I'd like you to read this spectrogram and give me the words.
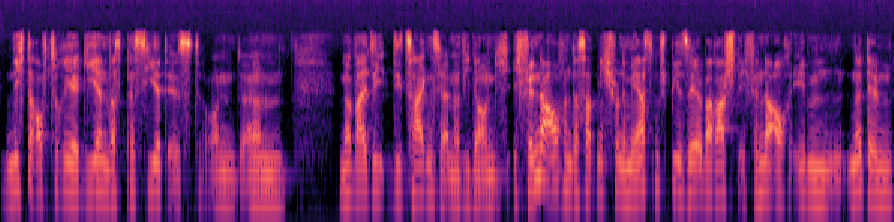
nicht darauf zu reagieren, was passiert ist. Und ähm, Ne, weil sie, die zeigen es ja immer wieder. Und ich, ich finde auch, und das hat mich schon im ersten Spiel sehr überrascht, ich finde auch eben, ne, den,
